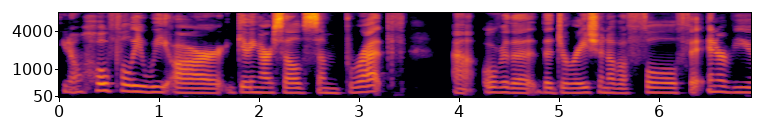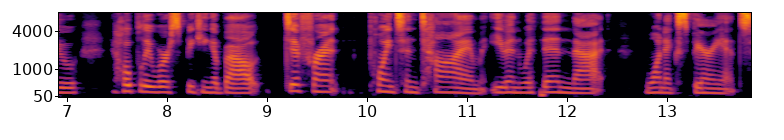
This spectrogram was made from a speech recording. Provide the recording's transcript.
you know hopefully we are giving ourselves some breadth uh, over the the duration of a full fit interview. Hopefully we're speaking about different points in time even within that one experience.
